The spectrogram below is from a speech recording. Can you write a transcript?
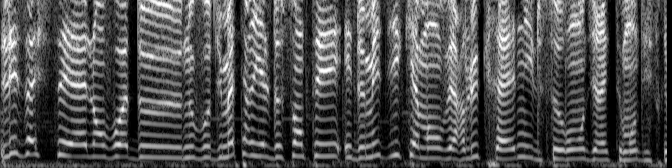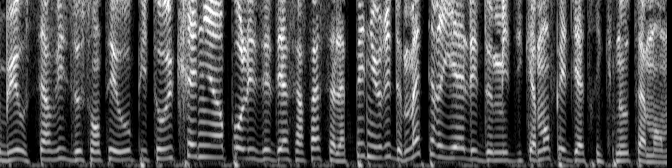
Les HCL envoient de nouveau du matériel de santé et de médicaments vers l'Ukraine. Ils seront directement distribués aux services de santé et hôpitaux ukrainiens pour les aider à faire face à la pénurie de matériel et de médicaments pédiatriques notamment.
